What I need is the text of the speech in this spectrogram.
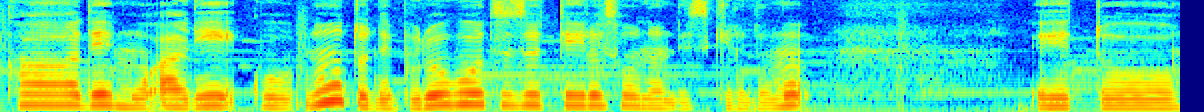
家でもありこうノートでブログを綴っているそうなんですけれどもえっ、ー、と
